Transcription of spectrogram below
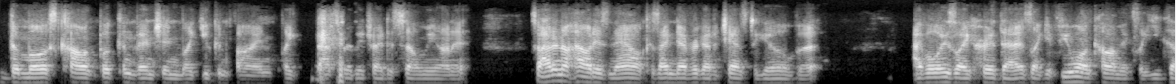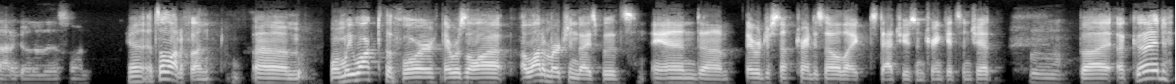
the most comic book convention like you can find. Like that's where they tried to sell me on it. So I don't know how it is now because I never got a chance to go, but I've always like heard that it's like if you want comics, like you got to go to this one. Yeah, it's a lot of fun. Um, when we walked the floor, there was a lot, a lot of merchandise booths, and um, they were just trying to sell like statues and trinkets and shit. Hmm. But a good,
